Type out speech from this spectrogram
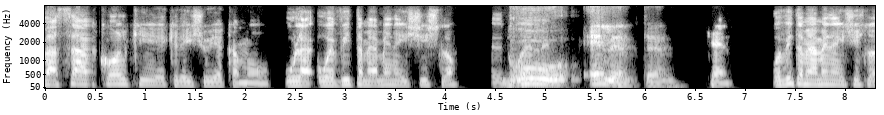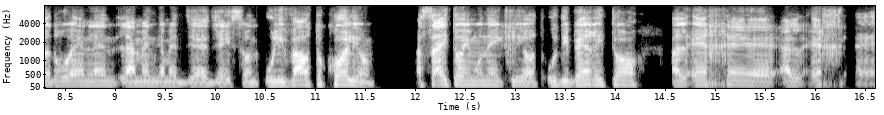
ועשה הכל כי, כדי שהוא יהיה כמוהו. הוא, הוא הביא את המאמן האישי שלו. דרו אלן, כן. כן. הוא הביא את המאמן האישי שלו, דרו אנלן, לאמן גם את ג'ייסון, הוא ליווה אותו כל יום, עשה איתו אימוני קליעות, הוא דיבר איתו על איך, אה, על איך, אה,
